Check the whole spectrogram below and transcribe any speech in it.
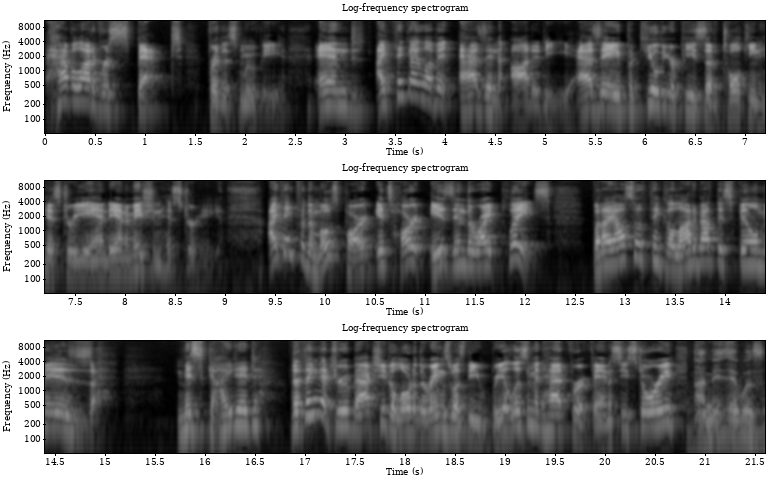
have a lot of respect for this movie. And I think I love it as an oddity, as a peculiar piece of Tolkien history and animation history. I think for the most part, its heart is in the right place. But I also think a lot about this film is misguided. The thing that drew Bakshi to Lord of the Rings was the realism it had for a fantasy story. I mean, it was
